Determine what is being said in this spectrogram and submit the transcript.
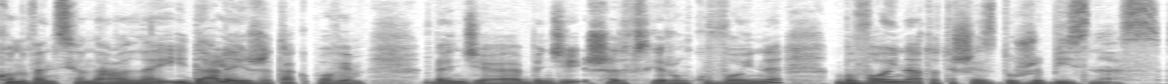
konwencjonalne i dalej, że tak powiem, będzie, będzie szedł w kierunku wojny, bo wojna to też jest duży biznes.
